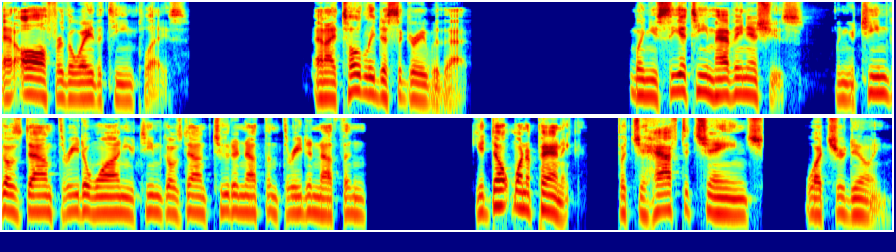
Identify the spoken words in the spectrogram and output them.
at all for the way the team plays. And I totally disagree with that. When you see a team having issues, when your team goes down 3 to 1, your team goes down 2 to nothing, 3 to nothing, you don't want to panic, but you have to change what you're doing.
